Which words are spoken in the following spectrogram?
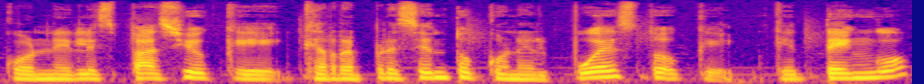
con el espacio que, represento, con el puesto que, tengo.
